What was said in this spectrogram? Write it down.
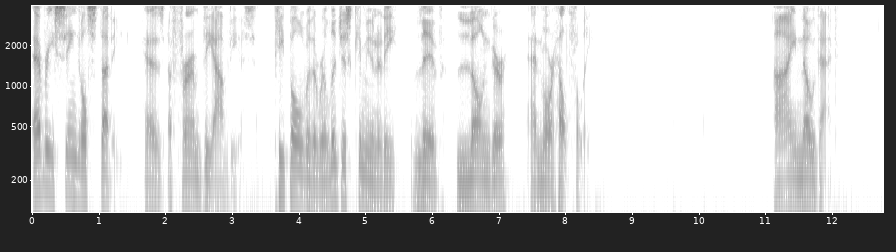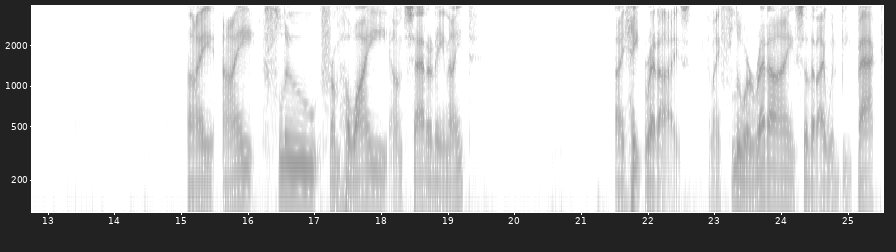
Every single study has affirmed the obvious. People with a religious community live longer and more healthfully. I know that. I I flew from Hawaii on Saturday night. I hate red eyes, and I flew a red eye so that I would be back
